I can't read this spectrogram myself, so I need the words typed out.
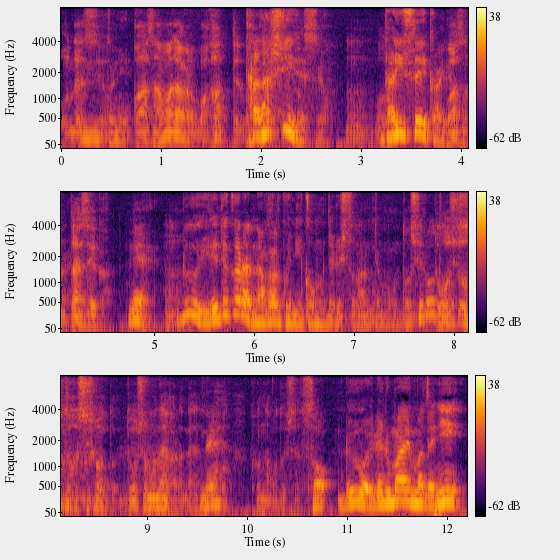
そうですよ。お母さんはだから分かってる。正しいですよ、大正解お母だよさん大正解。ね、ルー入れてから長く煮込んでる人なんてもうど素人ですどうしようどうしようと。どうしようもないからね。ね。そんなことしたら。そう。ルーを入れる前までに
